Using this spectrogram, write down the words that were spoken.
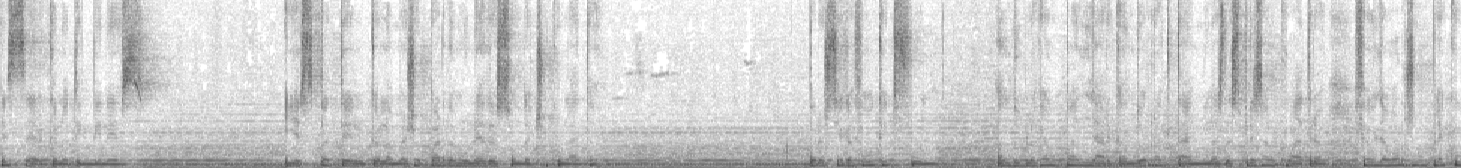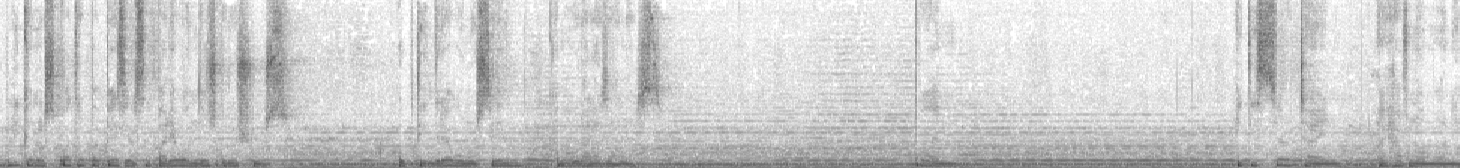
És cert que no tinc diners. I és patent que la major part de monedes són de xocolata. Però si agafeu aquest full, el doblegueu pel llarg en dos rectangles, després en quatre, feu llavors un plec oblic en els quatre papers i els separeu en dos gruixos. Obtindreu un ocell que mourà les ales. Poem It is certain I have no money.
